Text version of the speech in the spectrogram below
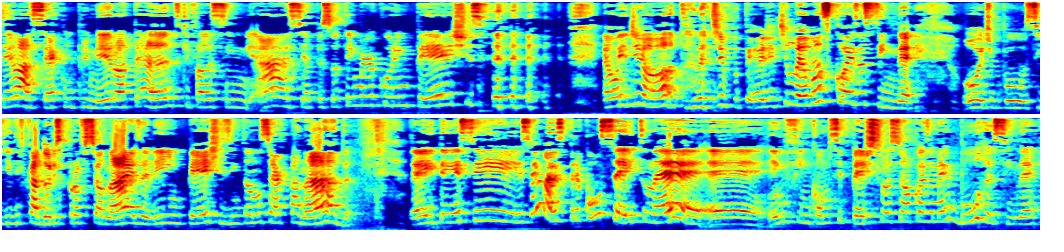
Sei lá, século I ou até antes, que fala assim: ah, se a pessoa tem Mercúrio em peixes, é um idiota, né? Tipo, tem, a gente lê umas coisas assim, né? Ou, tipo, significadores profissionais ali em peixes, então não serve para nada. Né? E tem esse, sei lá, esse preconceito, né? É, enfim, como se peixes fosse uma coisa meio burra, assim, né?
